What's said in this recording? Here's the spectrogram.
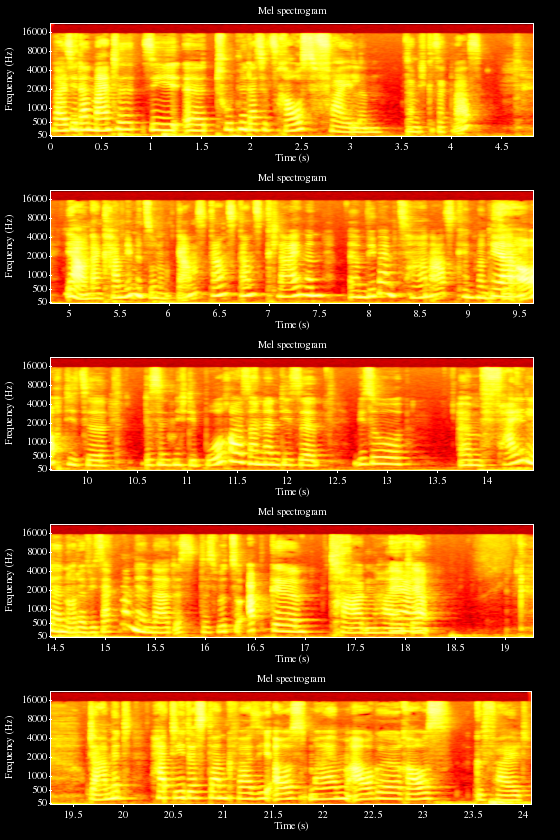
weil sie dann meinte, sie äh, tut mir das jetzt rausfeilen. Da habe ich gesagt, was? Ja, und dann kam die mit so einem ganz, ganz, ganz kleinen, ähm, wie beim Zahnarzt kennt man das ja. Ja. auch, diese, das sind nicht die Bohrer, sondern diese, wie so ähm, Pfeilen oder wie sagt man denn da? Das, das wird so abgetragen halt, Ja. ja. Damit hat die das dann quasi aus meinem Auge rausgefeilt.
